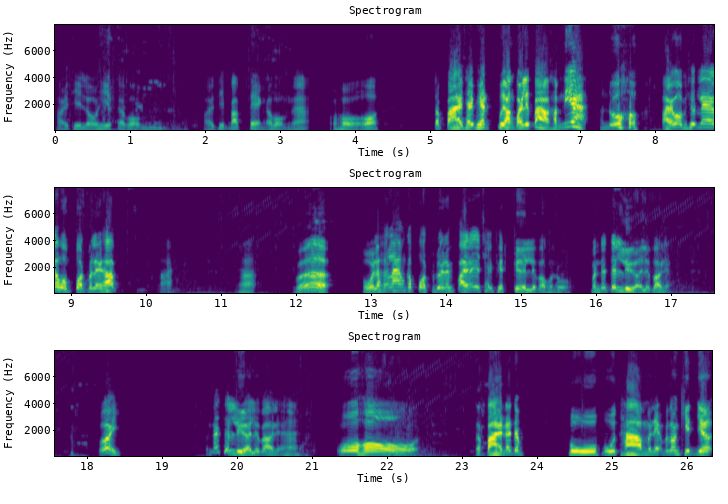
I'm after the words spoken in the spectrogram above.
ไปที่โลหิตครับผม ไปที่ปรับแต่งครับผมนะฮะโอ้โห แต่ปลายใช้เพชรเปลืองไปหรือเปล่าครับเนี่ยดูไปครับผมชุดแรกครับผมปลดไปเลยครับไปนะฮะเวอร์โอ้แล้วข้างล่างมันก็ปลดไปด้วยนะพี่ปายน่าจะใช้เพชรเกินหรือเปล่าคนดูมันน่าจะเหลือหรือเปล่าเนี่ยเฮ้ยมันน่าจะเหลือหรือเปล่าเนี่ยฮะโอ้โหแต่ปลายน่าจะฟูฟูไทม์มันเนี่ยไม่ต้องคิดเยอะ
